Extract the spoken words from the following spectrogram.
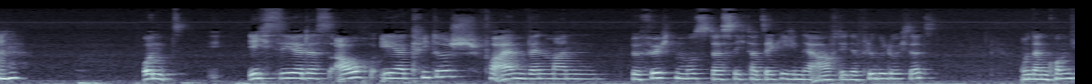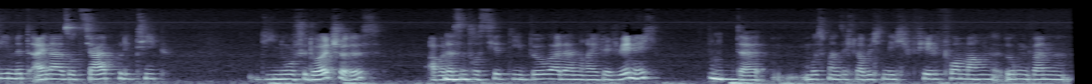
Mhm. Und ich sehe das auch eher kritisch, vor allem wenn man befürchten muss, dass sich tatsächlich in der AfD der Flügel durchsetzt. Und dann kommen die mit einer Sozialpolitik, die nur für Deutsche ist, aber das mhm. interessiert die Bürger dann reichlich wenig. Mhm. Da muss man sich, glaube ich, nicht viel vormachen. Irgendwann,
